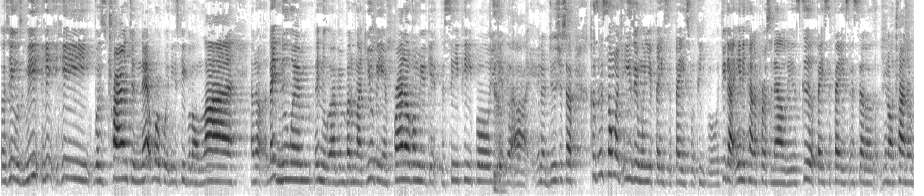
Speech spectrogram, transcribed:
Because he was me, he he was trying to network with these people online, and uh, they knew him, they knew of him. But I'm like, you'll be in front of them, you get to see people, you Yeah. get to uh, introduce yourself. Because it's so much easier when you're face to face with people. If you got any kind of personality, it's good face to face instead of you know trying to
